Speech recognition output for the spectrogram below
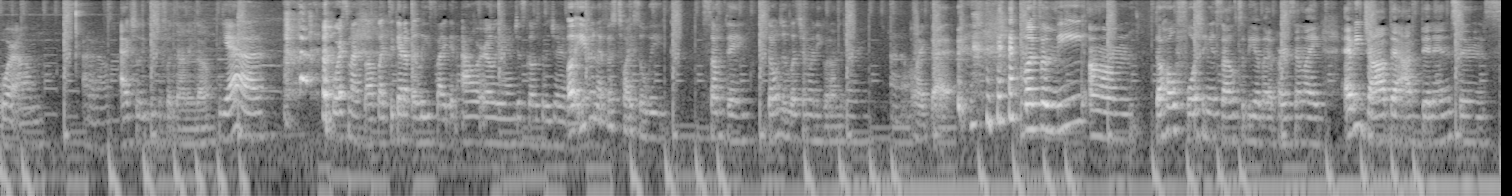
or um, I don't know, actually put your foot down and go. Yeah. Force myself like to get up at least like an hour earlier and just go to the gym. Or even if it's twice a week, something. Don't just let your money go down the drain. I know. Like that. but for me, um, the whole forcing yourself to be a better person. Like every job that i've been in since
